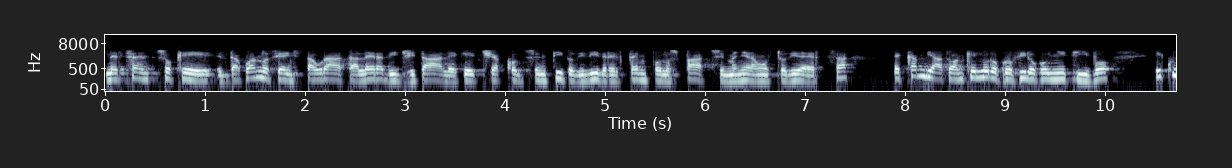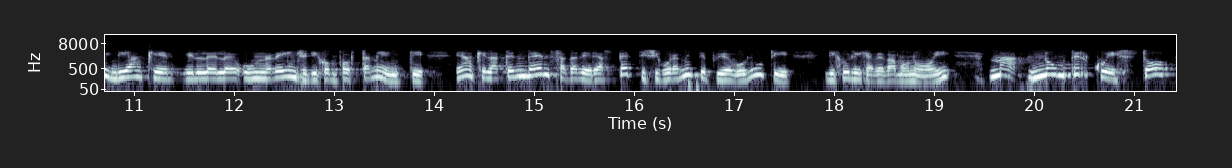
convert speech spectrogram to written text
nel senso che da quando si è instaurata l'era digitale che ci ha consentito di vivere il tempo e lo spazio in maniera molto diversa, è cambiato anche il loro profilo cognitivo e quindi anche il, il, un range di comportamenti e anche la tendenza ad avere aspetti sicuramente più evoluti di quelli che avevamo noi, ma non per questo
